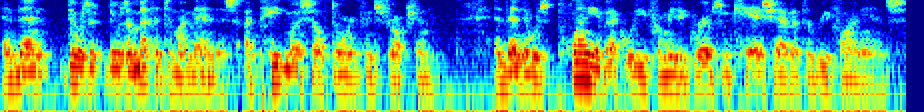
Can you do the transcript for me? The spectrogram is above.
and then there was a, there was a method to my madness. I paid myself during construction, and then there was plenty of equity for me to grab some cash out at the refinance.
